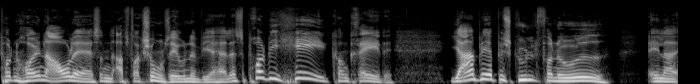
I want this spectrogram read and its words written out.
på den høje navle af sådan abstraktionsevne, vi har her. Lad os prøve at blive helt konkrete. Jeg bliver beskyldt for noget, eller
